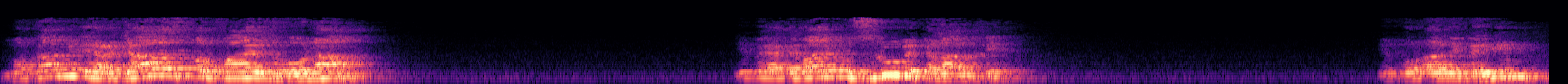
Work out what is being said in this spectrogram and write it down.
مقام اعجاز پر فائز ہونا یہ بے اعتبار اسلوب کلام کے۔ یہ قرآن کریم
